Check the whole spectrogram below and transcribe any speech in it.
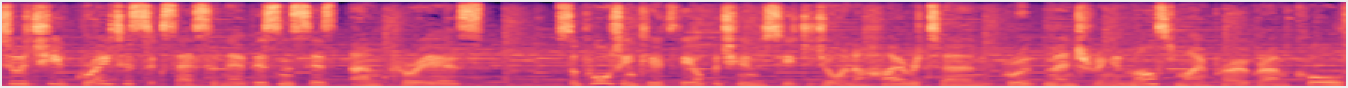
to achieve greater success in their businesses and careers. Support includes the opportunity to join a high return group mentoring and mastermind program called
